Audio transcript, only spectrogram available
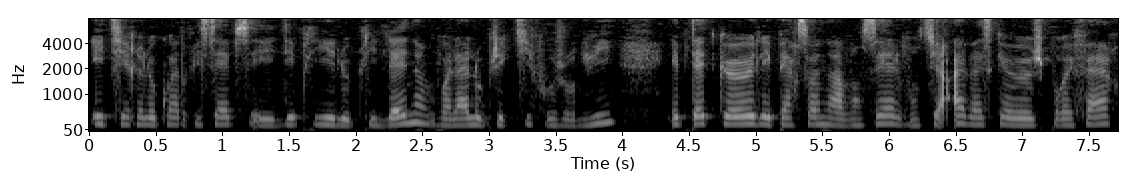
étirer le quadriceps et déplier le pli de laine. Voilà l'objectif aujourd'hui. Et peut-être que les personnes avancées, elles vont se dire ah parce que je pourrais faire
